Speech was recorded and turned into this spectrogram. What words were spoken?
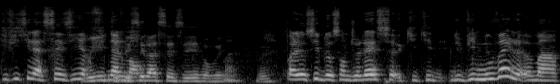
difficile à saisir oui, finalement. difficile à saisir, oui. oui. Parler aussi de Los Angeles, qui, qui est une ville nouvelle, euh, ben,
